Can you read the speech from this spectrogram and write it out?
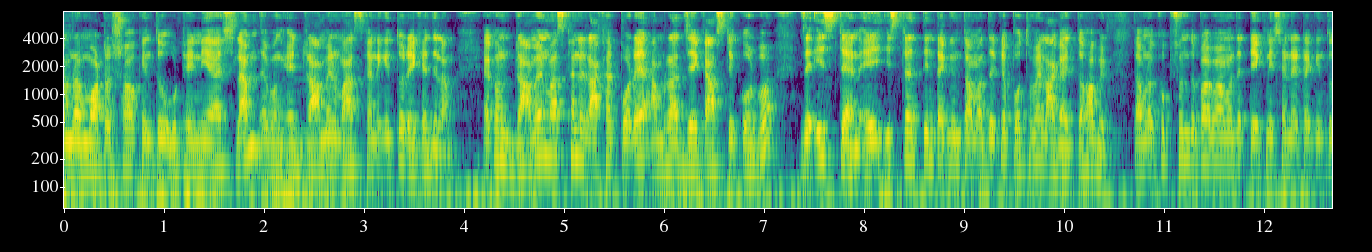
আমরা মোটর সহ কিন্তু উঠে নিয়ে আসলাম এবং এই ড্রামের মাঝখানে কিন্তু রেখে দিলাম। এখন ড্রামের মাঝখানে রাখার পরে আমরা যে কাজটি করব, যে স্ট্যান্ড, এই স্ট্যান্ড তিনটা কিন্তু আমাদেরকে প্রথমে লাগাইতে হবে। তো আমরা খুব সুন্দরভাবে আমাদের টেকনিশিয়ান এটা কিন্তু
